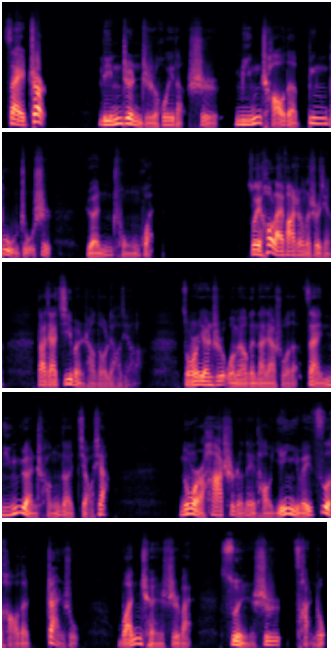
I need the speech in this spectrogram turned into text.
在这儿。临阵指挥的是明朝的兵部主事袁崇焕。所以后来发生的事情，大家基本上都了解了。总而言之，我们要跟大家说的，在宁远城的脚下，努尔哈赤的那套引以为自豪的战术完全失败，损失惨重。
